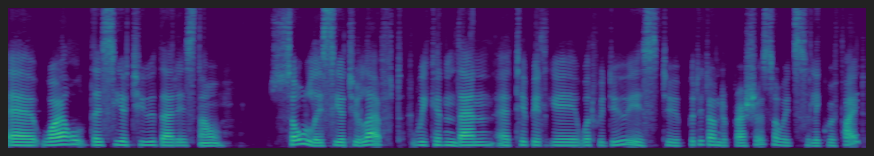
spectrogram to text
uh, while the CO2 that is now solely CO2 left, we can then uh, typically what we do is to put it under pressure so it's liquefied,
